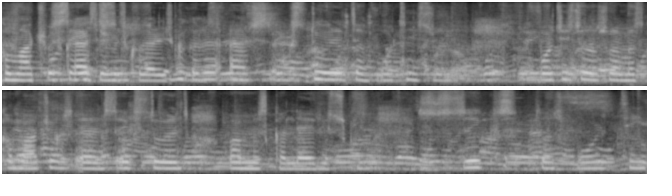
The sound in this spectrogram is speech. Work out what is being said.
Camacho's class and Miss Clary's class. We're gonna ask six students and 14 students. 14 students from Miss Camacho's and six students from Miss Clary's school. Six plus 14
